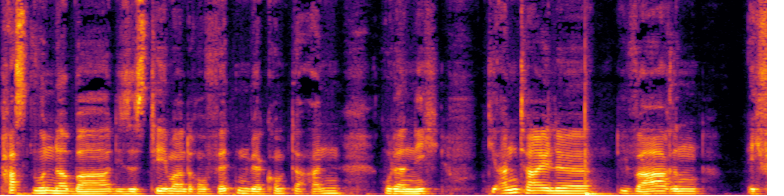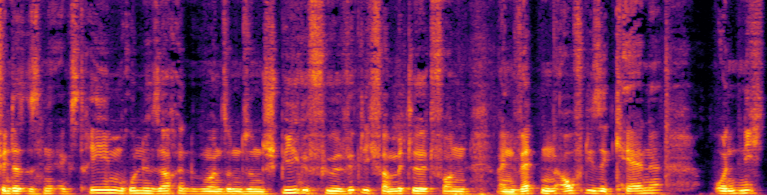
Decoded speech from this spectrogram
passt wunderbar. Dieses Thema darauf wetten, wer kommt da an oder nicht. Die Anteile, die Waren. Ich finde, das ist eine extrem runde Sache, wo man so ein, so ein Spielgefühl wirklich vermittelt von ein Wetten auf diese Kähne und nicht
